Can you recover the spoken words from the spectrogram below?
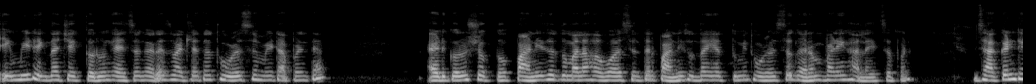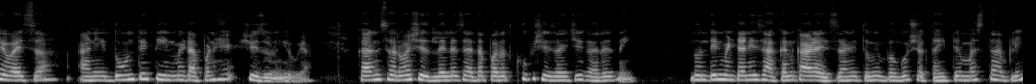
एक मीठ एकदा चेक करून घ्यायचं. गरज वाटलं तर थोडंसं मीठ आपण त्यात ॲड करू शकतो. पाणी जर तुम्हाला हवं असेल तर पाणीसुद्धा यात तुम्ही थोडंसं गरम पाणी घालायचं पण. झाकण ठेवायचं आणि दोन ते तीन मिनिट आपण हे शिजवून घेऊया. कारण सर्व शिजलेलंच आहे आता परत खूप शिजवायची गरज नाही. दोन तीन मिनटांनी झाकण काढायचं आणि तुम्ही बघू शकता इथे मस्त आपली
